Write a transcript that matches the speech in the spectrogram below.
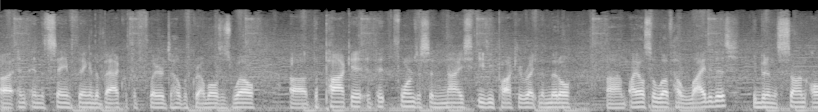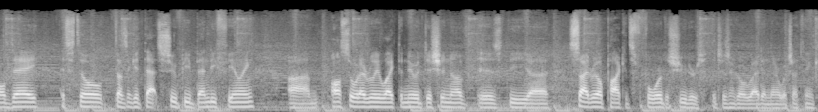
uh, and, and the same thing in the back with the flare to help with ground balls as well. Uh, the pocket, it, it forms just a nice, easy pocket right in the middle. Um, I also love how light it is. We've been in the sun all day. It still doesn't get that soupy, bendy feeling. Um, also, what I really like the new addition of is the uh, side rail pockets for the shooters that doesn't go right in there, which I think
